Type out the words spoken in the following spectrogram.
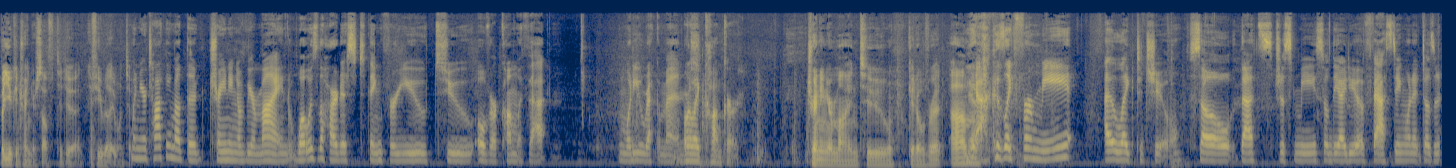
but you can train yourself to do it if you really want to. When you're talking about the training of your mind, what was the hardest thing for you to overcome with that? And what do you recommend? Or like conquer. Training your mind to get over it. Um, yeah, because like for me, I like to chew. So that's just me. So the idea of fasting when it doesn't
